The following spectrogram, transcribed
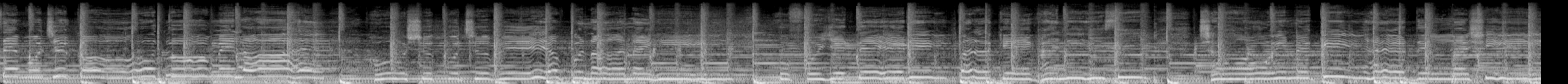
سے مجھ کو تو ملا ہے، ہوش کچھ بھی اپنا نہیں۔ اف یہ تیری پل کے گھنی سی چھاؤ ان کی ہے دل نشیں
